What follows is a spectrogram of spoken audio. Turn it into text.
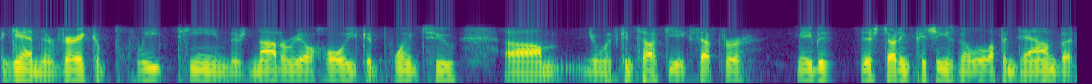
again, they're a very complete team. There's not a real hole you could point to um, you know, with Kentucky, except for maybe their starting pitching has been a little up and down. But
